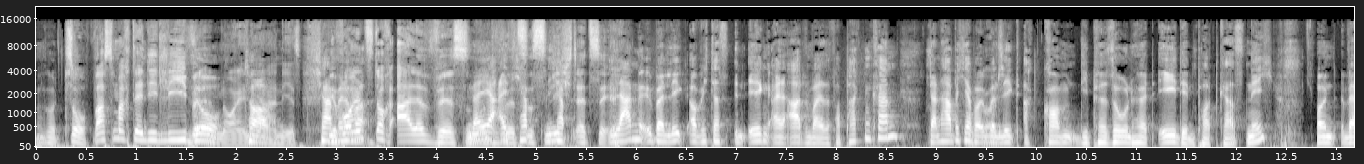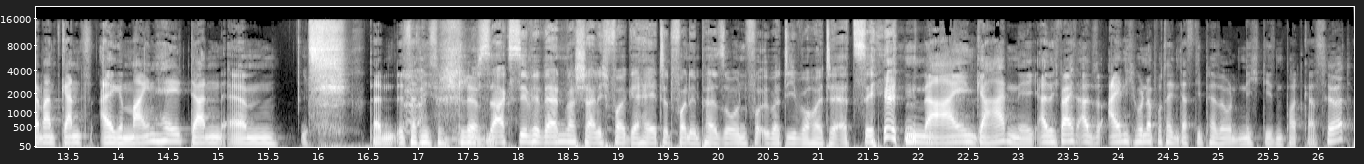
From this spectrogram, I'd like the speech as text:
Gut. So, was macht denn die Liebe So, im neuen Tom, Jahr, Nils? Wir wollen es doch alle wissen Naja, und du willst ich habe hab erzählen. lange überlegt, ob ich das in irgendeiner Art und Weise verpacken kann. Dann habe ich aber Oh Gott. überlegt, ach komm, die Person hört eh den Podcast nicht. Und wenn man es ganz allgemein hält, dann, ähm, dann ist das nicht so schlimm. Ich sag's dir, wir werden wahrscheinlich voll gehatet von den Personen, über die wir heute erzählen. Nein, gar nicht. Also ich weiß also eigentlich hundertprozentig, dass die Person nicht diesen Podcast hört.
